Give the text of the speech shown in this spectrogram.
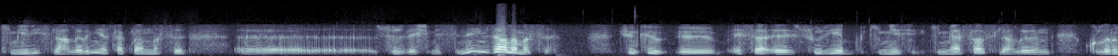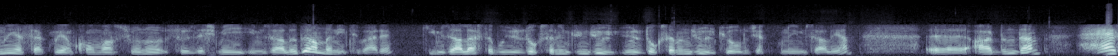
kimyevi silahların yasaklanması e, sözleşmesini imzalaması. Çünkü e, esa, e, Suriye kimyasi, kimyasal silahların kullanımını yasaklayan konvansiyonu sözleşmeyi imzaladığı andan itibaren ki imzalarsa bu 190. 190. ülke olacak bunu imzalayan. E, ardından her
